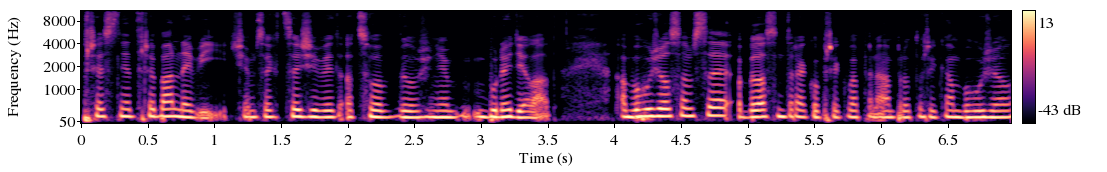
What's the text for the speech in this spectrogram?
přesně třeba neví, čím se chce živit a co vyloženě bude dělat. A bohužel jsem se, a byla jsem teda jako překvapená, proto říkám bohužel,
